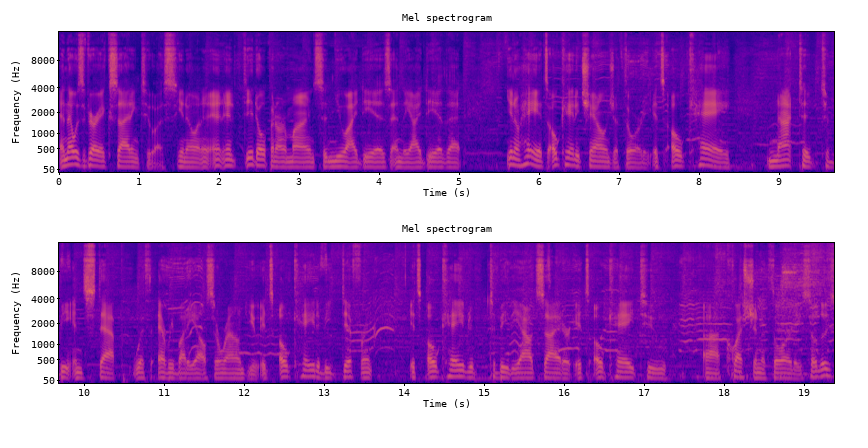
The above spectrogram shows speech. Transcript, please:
And that was very exciting to us, you know, and, and it did open our minds to new ideas and the idea that, you know, hey, it's okay to challenge authority. It's okay not to, to be in step with everybody else around you. It's okay to be different. It's okay to, to be the outsider. It's okay to uh, question authority. So these,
